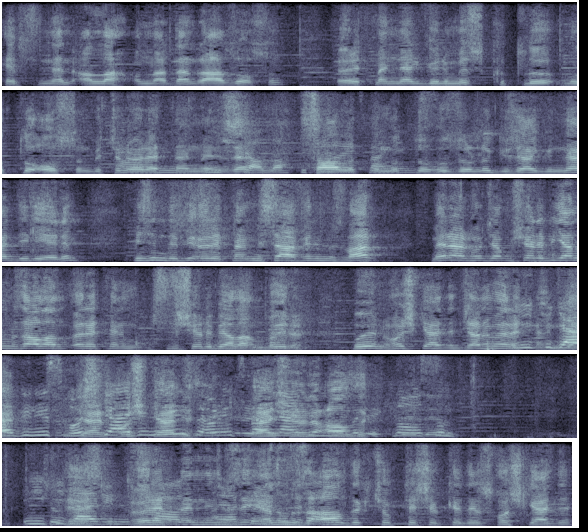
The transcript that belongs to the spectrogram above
Hepsinden Allah onlardan razı olsun. Öğretmenler günümüz kutlu, mutlu olsun. Bütün Amin. öğretmenlerimize İnşallah. Bütün sağlıklı, mutlu, huzurlu, güzel günler dileyelim. Bizim de bir öğretmen misafirimiz var. Meral hocam şöyle bir yanımıza alalım. Öğretmenim sizi şöyle bir alalım. Buyurun. Buyurun hoş geldin canım öğretmenim. İyi ki Gel. geldiniz. Hoş Gel, geldiniz. geldin. Öğretmenler Gel şöyle aldık. kutlu olsun. İyi ki Evet, geldiniz. Öğretmenliğimizi Ayaklarınıza yanımıza sağlık. aldık. Çok teşekkür ederiz. Hoş geldi.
